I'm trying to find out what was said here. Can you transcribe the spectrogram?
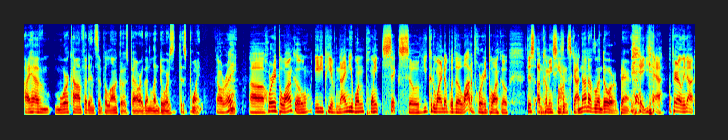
I have more confidence in Polanco's power than Lindor's at this point. All right. Uh, Jorge Polanco, ADP of 91.6. So you could wind up with a lot of Jorge Polanco this upcoming season, Scott. None of Lindor, apparently. yeah, apparently not.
